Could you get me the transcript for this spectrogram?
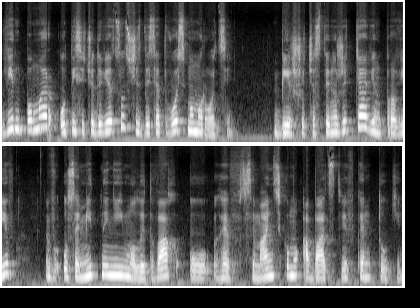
Він помер у 1968 році. Більшу частину життя він провів в усамітненій молитвах у Гефсиманському аббатстві в Кентукі.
